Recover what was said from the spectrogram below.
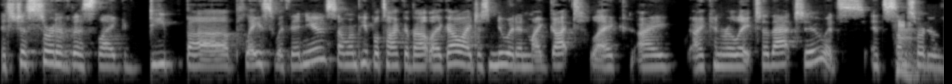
it's just sort of this like deep uh, place within you. So when people talk about like, oh, I just knew it in my gut, like I I can relate to that too. It's it's some Hmm. sort of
